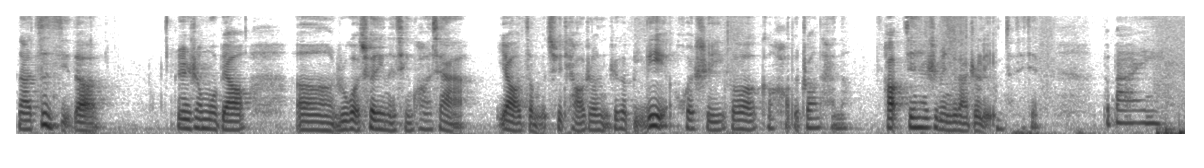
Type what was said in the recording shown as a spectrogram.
那自己的人生目标，嗯，如果确定的情况下，要怎么去调整你这个比例，会是一个更好的状态呢？好，今天视频就到这里，我们下期见，拜拜。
